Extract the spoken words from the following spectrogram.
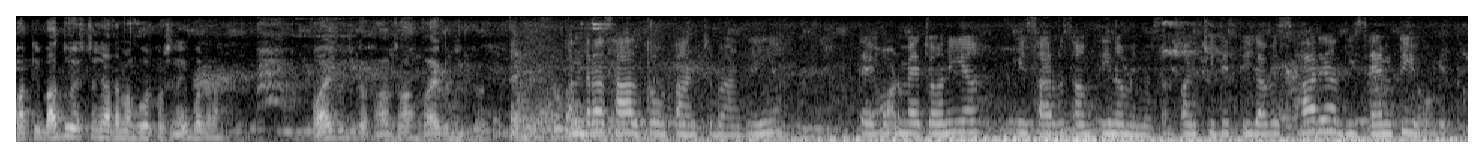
ਬਾਕੀ ਵਾਧੂ ਇਸ ਤੋਂ ਜ਼ਿਆਦਾ ਮੈਂ ਹੋਰ ਕੁਝ ਨਹੀਂ ਬੋਲਣਾ। ਵਾਹਿਗੁਰੂ ਜੀ ਕਾ ਖਾਲਸਾ ਵਾਹਿਗੁਰੂ ਜੀ ਕੀ ਫਤਿਹ। 15 ਸਾਲ ਤੋਂ ਪੰਚ ਬਣ ਰਹੀ ਹਾਂ ਤੇ ਹੁਣ ਮੈਂ ਚਾਹੁੰਦੀ ਹਾਂ ਕਿ ਸਰਬਸੰਮਤੀ ਨਾਲ ਮੈਨੂੰ ਸਰਪੰਚੀ ਦਿੱਤੀ ਜਾਵੇ ਸਾਰਿਆਂ ਦੀ ਸਹਿਮਤੀ ਹੋਵੇ ਤਾਂ।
